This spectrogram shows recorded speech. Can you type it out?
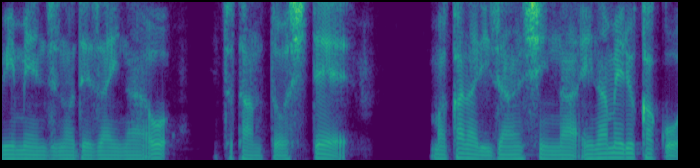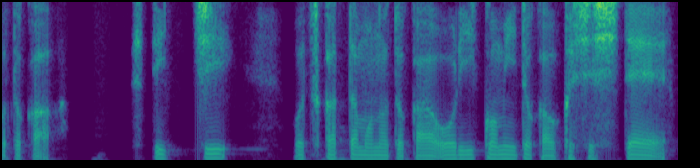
ウィメンズのデザイナーを、えっと、担当して、まあかなり斬新なエナメル加工とか、スティッチを使ったものとか、折り込みとかを駆使して、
